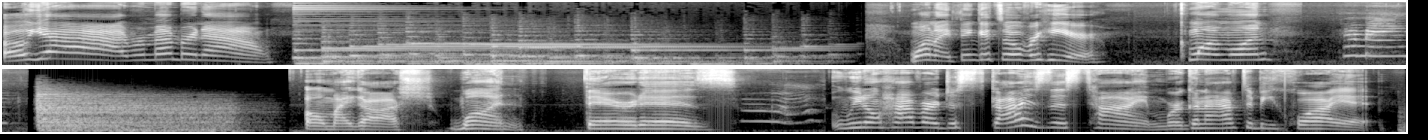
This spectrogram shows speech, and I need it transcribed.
Oh, yeah, I remember now. One, I think it's over here. Come on, one. Coming. Oh my gosh, one. There it is. We don't have our disguise this time. We're gonna have to be quiet.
